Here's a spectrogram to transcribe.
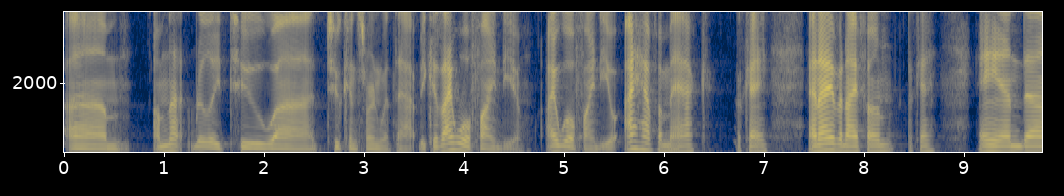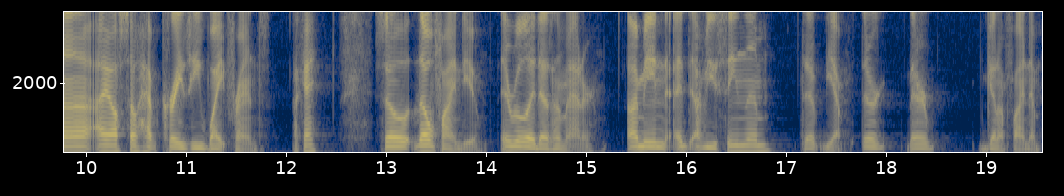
Um, I'm not really too uh, too concerned with that because I will find you. I will find you. I have a Mac, okay, and I have an iPhone, okay, and uh, I also have crazy white friends, okay. So they'll find you. It really doesn't matter. I mean, have you seen them? They're, yeah, they're they're gonna find them.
